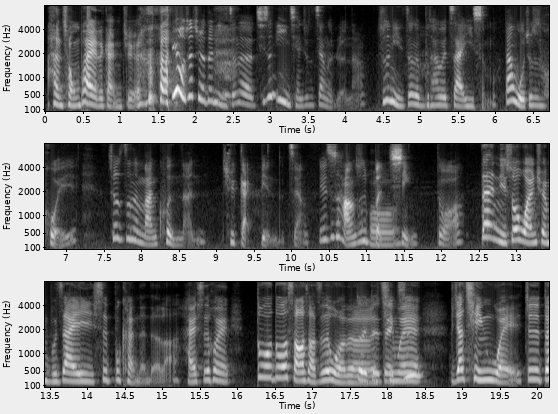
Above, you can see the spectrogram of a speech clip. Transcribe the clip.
很崇拜的感觉？因为我就觉得你真的，其实你以前就是这样的人啊，就是你真的不太会在意什么，但我就是会，就真的蛮困难去改变的。这样，因为这是好像就是本性，对啊。但你说完全不在意是不可能的啦，还是会多多少少，这是我的行为。比较轻微，就是对，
